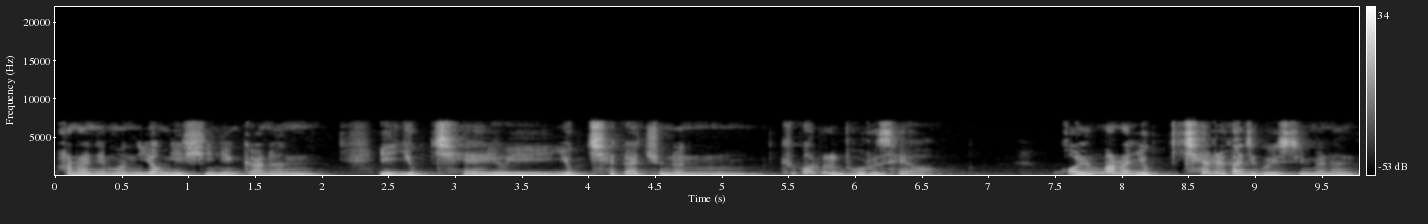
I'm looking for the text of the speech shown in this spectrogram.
하나님은 영이시니까는 이 육체의 육체가 주는 그거를 모르세요. 얼마나 육체를 가지고 있으면은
